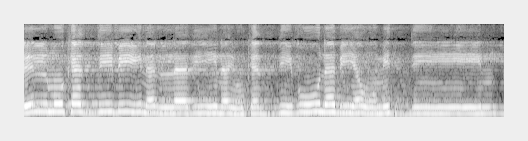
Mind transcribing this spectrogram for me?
للمکذبین الذین یکذبون بیوم الدین.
